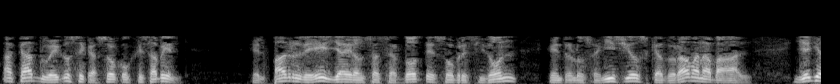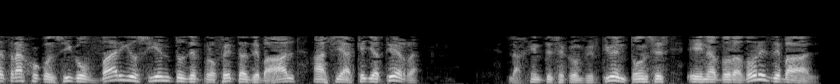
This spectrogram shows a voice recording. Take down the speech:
Acab luego se casó con Jezabel. El padre de ella era un sacerdote sobre Sidón, entre los fenicios que adoraban a Baal, y ella trajo consigo varios cientos de profetas de Baal hacia aquella tierra. La gente se convirtió entonces en adoradores de Baal.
